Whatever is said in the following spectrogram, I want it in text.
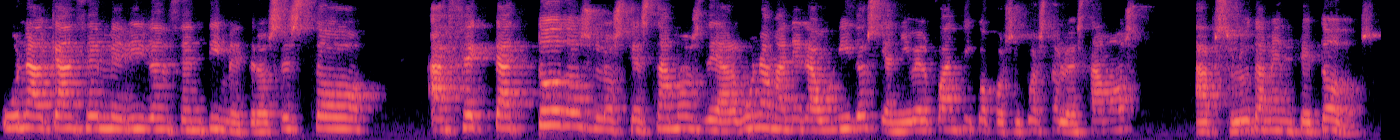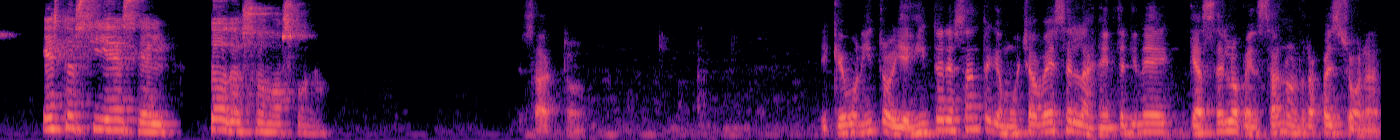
un alcance medido en centímetros, esto afecta a todos los que estamos de alguna manera unidos y a nivel cuántico, por supuesto, lo estamos absolutamente todos. Esto sí es el todos somos uno. Exacto. Y qué bonito. Y es interesante que muchas veces la gente tiene que hacerlo pensando en otra persona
